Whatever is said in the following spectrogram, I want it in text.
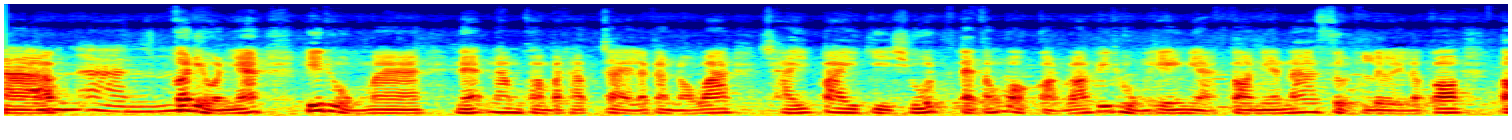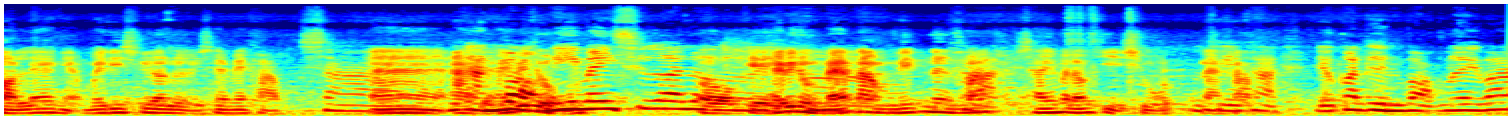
ครับคุณอันก็เดี๋ยววันนี้พี่ถุงมาแนะนำความประทับใจแล้วกันเนาะว่าใช้ไปกี่ชุด แต่ต้องบอกก่อนว่าพี่ถุงเองเนี่ยตอนนี้หน้าสดเลย แล้วก็ตอนแรกเนี่ยไม่ได้เชื่อเลยใช่ไหมครับ ใช่อ่าคุณอันอะบอกให้พี่ถุง นี่ไม่เชื่อเลย โอเค ให้พี่ถุงแนะนำนิดนึงว่าค่ะใช้มาแล้วกี่ชุดโอนะเคครับค่ะ เดี๋ยวก่อนอื่นบอกเลยว่า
